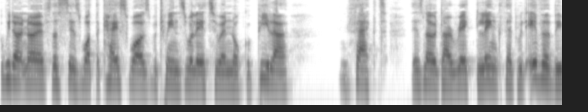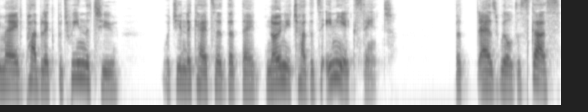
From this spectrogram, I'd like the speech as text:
We don't know if this is what the case was between Zwelethu and Nokuphila. In fact, there's no direct link that would ever be made public between the two, which indicated that they'd known each other to any extent. But as we'll discuss,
